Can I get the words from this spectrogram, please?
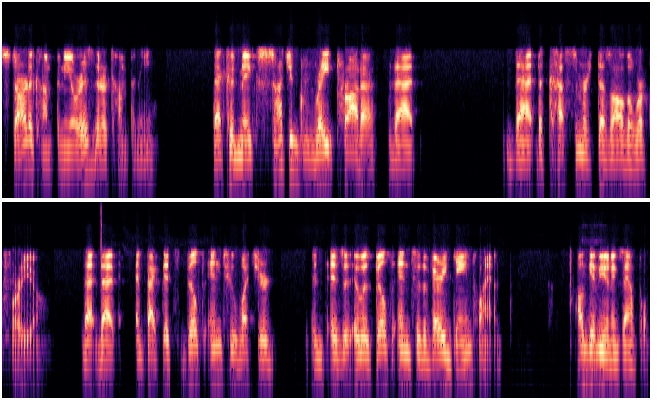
start a company or is there a company that could make such a great product that that the customer does all the work for you? That that in fact it's built into what you're it, it was built into the very game plan. I'll give you an example.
